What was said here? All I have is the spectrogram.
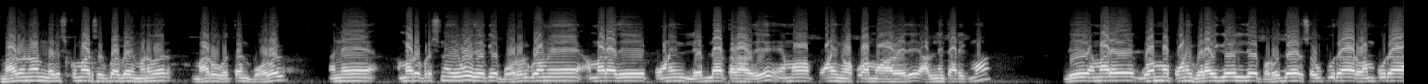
મારું નામ નરેશકુમાર સુરભાભાઈ મણવર મારું વતન ભોરોલ. અને અમારો પ્રશ્ન એવો છે કે ભોરોલ ગામે અમારા જે પોણી લેબલા તળાવ છે એમાં પોણી નાખવામાં આવે છે હાલની તારીખમાં. જે અમારે ગામમાં પાણી ભરાઈ ગયેલ છે ભડોદર સૌપુરા રામપુરા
